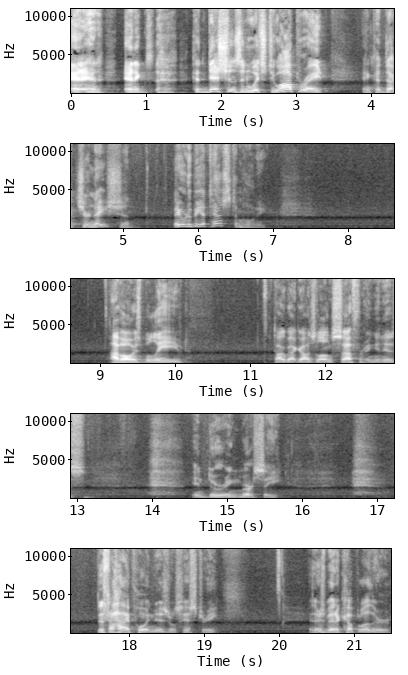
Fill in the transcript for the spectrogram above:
and, and, and uh, conditions in which to operate and conduct your nation. They were to be a testimony. I've always believed Talk about God's long suffering and his enduring mercy. This is a high point in Israel's history. And there's been a couple other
